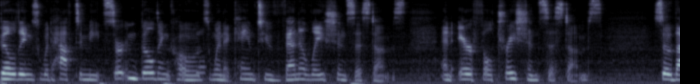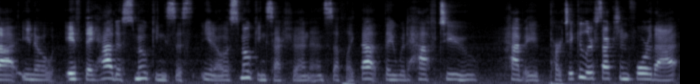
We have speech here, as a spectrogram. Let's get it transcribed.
buildings would have to meet certain building codes when it came to ventilation systems and air filtration systems so that you know if they had a smoking you know a smoking section and stuff like that they would have to have a particular section for that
